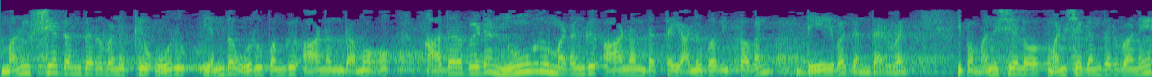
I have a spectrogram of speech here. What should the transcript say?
மனுஷ கந்தர்வனுக்கு ஒரு எந்த ஒரு பங்கு ஆனந்தமோ அதை விட நூறு மடங்கு ஆனந்தத்தை அனுபவிப்பவன் தேவ கந்தர்வன். இப்ப மனுஷலோ மனுஷ கந்தர்வனே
